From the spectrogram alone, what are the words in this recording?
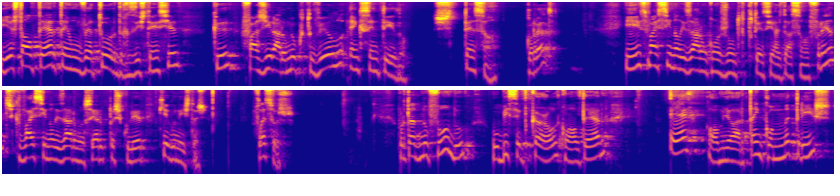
e este halter tem um vetor de resistência que faz girar o meu cotovelo em que sentido? Extensão. Correto? E isso vai sinalizar um conjunto de potenciais de ação aferentes que vai sinalizar o meu cérebro para escolher que agonistas? Flexores. Portanto, no fundo, o bicep curl com halter é, ou melhor, tem como matriz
